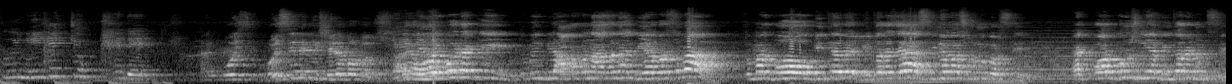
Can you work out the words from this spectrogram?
তুই নিজের চোখে দেখ। হয়েছে নাকি সেটা বলব আরে হইবটা কি? তুমি আমাকে না জানায় বিয়ে করছ না তোমার বউ ভিতরে ভিতরে যা সিনেমা শুরু করছে। এক পরপুরুষ নিয়ে ভিতরে ঢুকছে।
